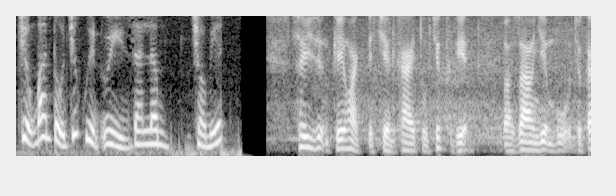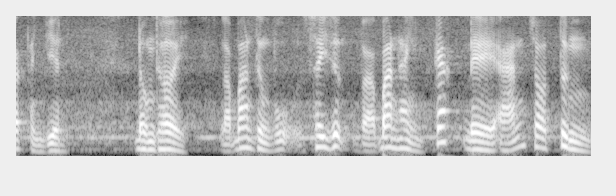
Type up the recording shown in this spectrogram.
trưởng ban tổ chức huyện ủy Gia Lâm cho biết. Xây dựng kế hoạch để triển khai tổ chức thực hiện và giao nhiệm vụ cho các thành viên. Đồng thời là ban thường vụ xây dựng và ban hành các đề án cho từng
